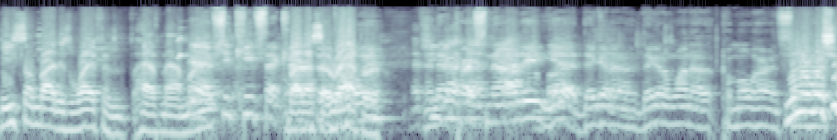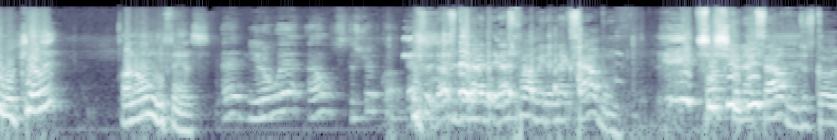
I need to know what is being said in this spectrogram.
be somebody's wife and have mad money. Yeah, if she keeps that But as a rapper. going she and that got that personality, yeah, they're yeah. gonna they're gonna want to promote her and. you know where she would kill it on OnlyFans. And you know where else? The strip club. That's a, that's a good idea. That's probably the next album. She Fuck the next be. album. Just go.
